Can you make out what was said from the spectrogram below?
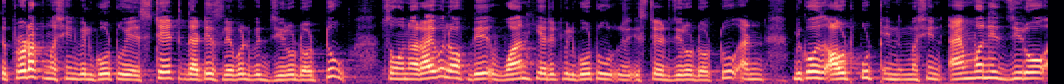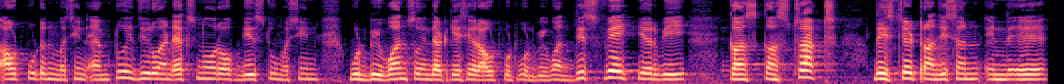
the product machine will go to a state that is labeled with 0.2. So, on arrival of the 1 here it will go to state 0.2 and because output in machine M 1 is 0, output in machine M 2 is 0 and XNOR of these two machine would be 1. So, in that case here output would be 1. This way here we construct the state transition in a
